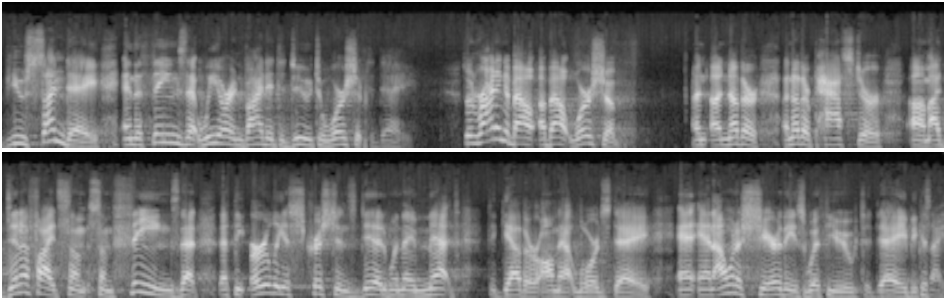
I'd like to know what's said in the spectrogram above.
view Sunday and the things that we are invited to do to worship today. So, in writing about, about worship, an, another, another pastor um, identified some, some things that, that the earliest Christians did when they met together on that Lord's Day. And, and I want to share these with you today because I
